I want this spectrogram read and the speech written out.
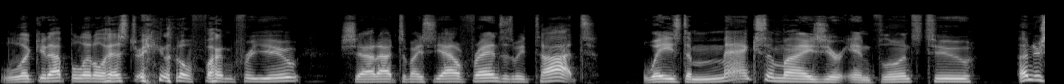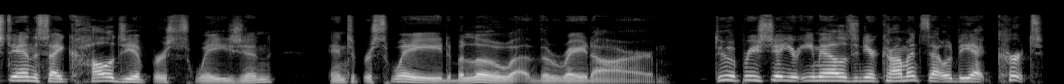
Look it up, a little history, a little fun for you. Shout out to my Seattle friends as we taught ways to maximize your influence, to understand the psychology of persuasion, and to persuade below the radar. Do appreciate your emails and your comments. That would be at Kurt,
